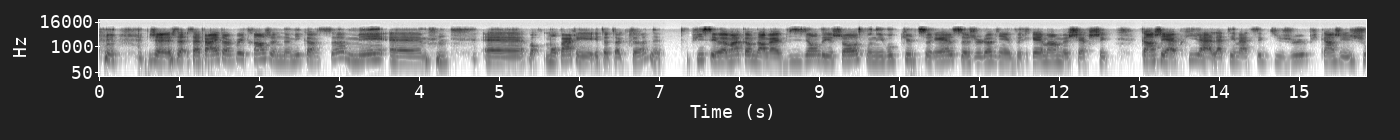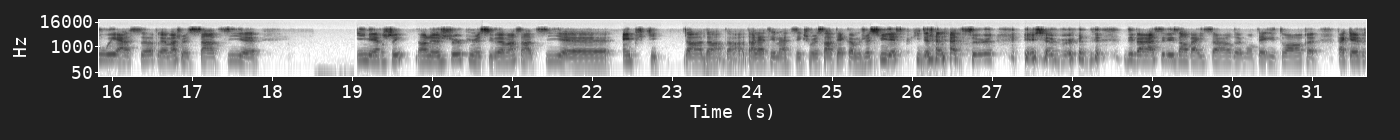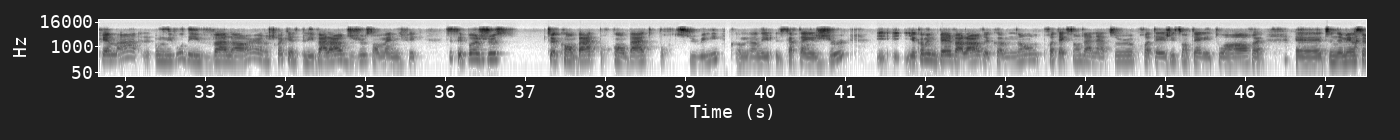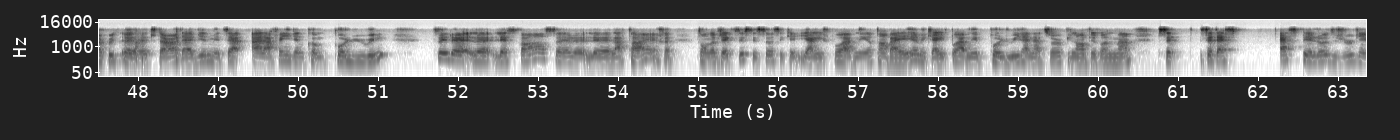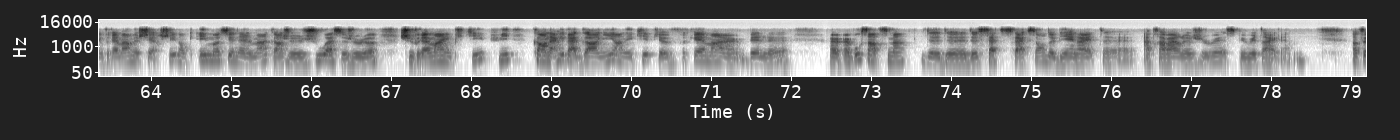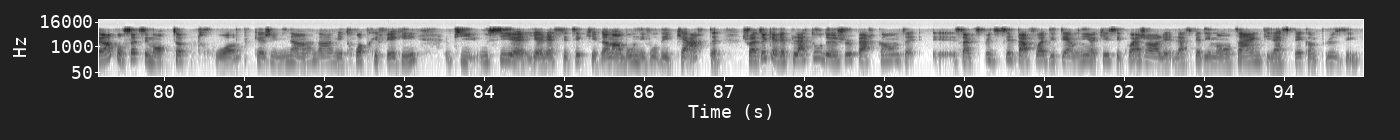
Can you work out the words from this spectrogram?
ça paraît être un peu étrange de le nommer comme ça, mais euh, bon, mon père est autochtone. Puis c'est vraiment comme dans ma vision des choses, au niveau culturel, ce jeu-là vient vraiment me chercher. Quand j'ai appris la, thématique du jeu, puis quand j'ai joué à ça, vraiment, je me suis sentie immergée dans le jeu, puis je me suis vraiment sentie euh, impliquée dans, dans, dans, la thématique. Je me sentais comme je suis l'esprit de la nature et je veux débarrasser les envahisseurs de mon territoire. Fait que vraiment, au niveau des valeurs, je crois que les valeurs du jeu sont magnifiques. Tu sais, c'est pas juste te combattre pour combattre, pour tuer, comme dans certains jeux. Il y a comme une belle valeur de comme non, protection de la nature, protéger son territoire. Euh, tu me mets aussi un peu euh, tout à l'heure, David, mais tu sais, à, la fin, ils viennent comme polluer. Tu sais, l'espace, la terre, ton objectif, c'est ça, c'est qu'ils n'arrivent pas à venir t'envahir, mais qu'ils n'arrivent pas à venir polluer la nature puis l'environnement. Puis cet aspect aspect-là du jeu vient vraiment me chercher. Donc, émotionnellement, quand je joue à ce jeu-là, je suis vraiment impliquée. Puis, quand on arrive à gagner en équipe, il y a vraiment un bel, euh, un, beau sentiment de, satisfaction, de bien-être euh, à travers le jeu euh, Spirit Island. Donc, c'est vraiment pour ça que c'est mon top 3 que j'ai mis dans, mes trois préférés. Puis aussi, il y a l'esthétique qui est vraiment beau au niveau des cartes. Je dois dire que le plateau de jeu, par contre, c'est un petit peu difficile parfois de déterminer, OK, c'est quoi, genre, l'aspect des montagnes, puis l'aspect comme plus des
